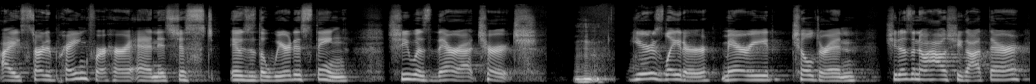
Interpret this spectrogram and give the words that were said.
I started praying for her, and it's just, it was the weirdest thing. She was there at church. Mm-hmm. Years later, married, children. She doesn't know how she got there.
